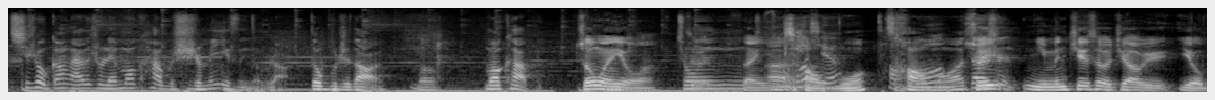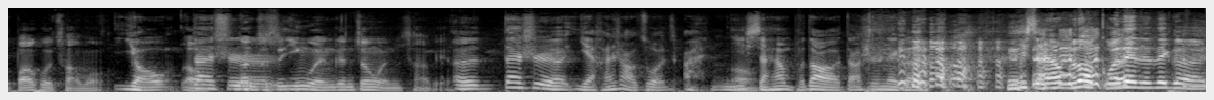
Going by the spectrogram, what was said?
其实我刚来的时候连 mock up 是什么意思你都不知道，都不知道。mock up。中文有啊，中文翻译草模，草模。所以你们接受教育有包括草模？有，但是那只是英文跟中文的差别。呃，但是也很少做。啊，你想象不到当时那个，你想象不到国内的那个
